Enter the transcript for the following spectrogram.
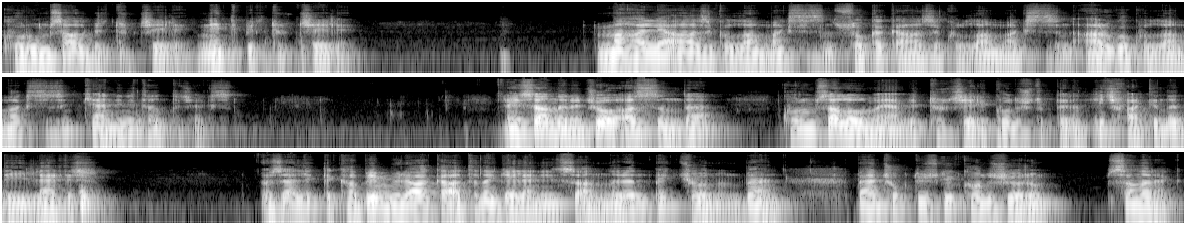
kurumsal bir Türkçeyle, net bir Türkçeyle, mahalle ağzı kullanmaksızın, sokak ağzı kullanmaksızın, argo kullanmaksızın kendini tanıtacaksın. İnsanların çoğu aslında kurumsal olmayan bir Türkçeyle konuştuklarının hiç farkında değillerdir. Özellikle kabin mülakatına gelen insanların pek çoğunun ben ben çok düzgün konuşuyorum sanarak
